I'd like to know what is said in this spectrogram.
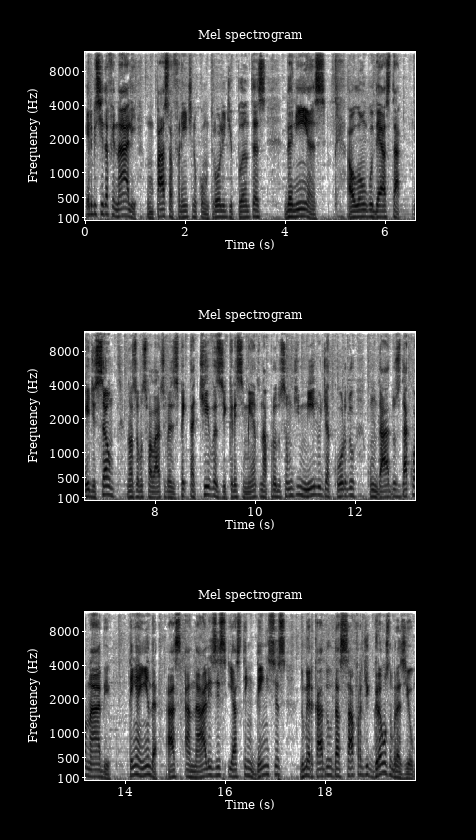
Herbicida Finale, um passo à frente no controle de plantas daninhas. Ao longo desta edição, nós vamos falar sobre as expectativas de crescimento na produção de milho de acordo com dados da Conab. Tem ainda as análises e as tendências do mercado da safra de grãos no Brasil.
